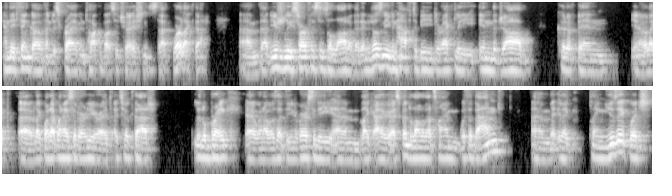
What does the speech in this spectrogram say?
can they think of and describe and talk about situations that were like that um, that usually surfaces a lot of it and it doesn't even have to be directly in the job. Could have been you know like uh, like what I, when I said earlier I, I took that little break uh, when I was at the university and like I, I spent a lot of that time with a band um, like playing music which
